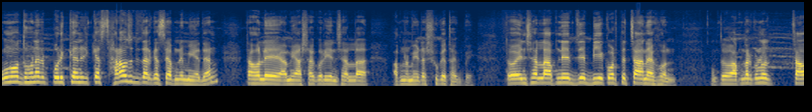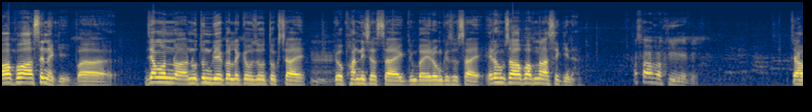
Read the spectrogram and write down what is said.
কোনো ধরনের পরীক্ষা নিরীক্ষা ছাড়াও যদি তার কাছে আপনি মেয়ে দেন, তাহলে আমি আশা করি ইনশাল্লাহ আপনার মেয়েটা সুখে থাকবে। তো ইনশাল্লাহ আপনি যে বিয়ে করতে চান এখন, তো আপনার কোনো চাওয়া পাওয়া আছে নাকি? বা যেমন নতুন বিয়ে করলে কেউ যৌতুক চায় কেউ ফার্নিচার চায় কিংবা এরকম কিছু চায় এরকম চাওয়া পাওয়া আপনার আছে কি না সব আচ্ছা, কি দেবে চাওয়া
